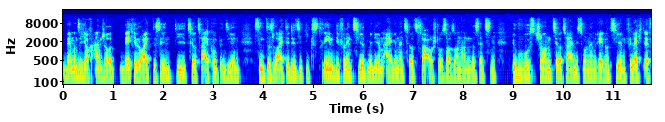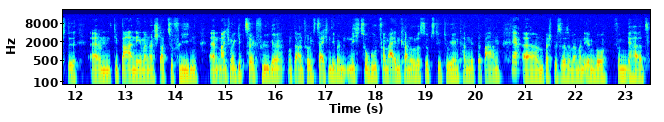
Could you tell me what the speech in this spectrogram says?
wenn man sich auch anschaut, welche Leute sind, die CO2 kompensieren, sind das Leute, die sich extrem differenziert mit ihrem eigenen CO2-Ausstoß auseinandersetzen, bewusst schon CO2-Emissionen reduzieren, vielleicht öfter ähm, die Bahn nehmen, anstatt zu fliegen. Ähm, manchmal gibt es halt Flüge, unter Anführungszeichen, die man nicht so gut vermeiden kann oder substituieren kann mit der Bahn. Ja. Ähm, beispielsweise, wenn man irgendwo Familie hat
